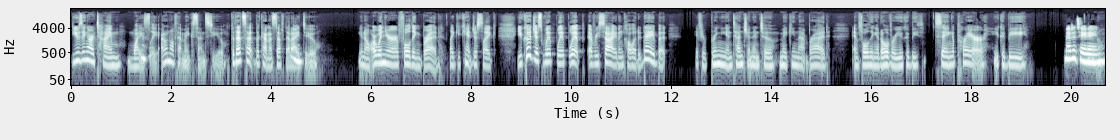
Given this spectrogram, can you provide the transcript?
using our time Mm-hmm. wisely. I don't know if that makes sense to you, but that's uh, the kind of stuff that I Mm. do. You know, or when you're folding bread, like you can't just like you could just whip whip whip every side and call it a day, but if you're bringing intention into making that bread and folding it over, you could be saying a prayer. You could be Meditating. know,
